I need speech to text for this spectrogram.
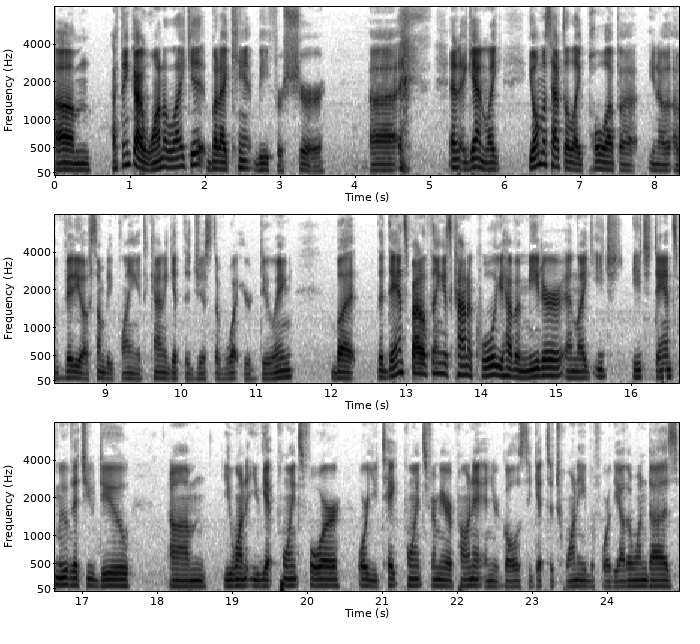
Um, I think I want to like it, but I can't be for sure. Uh, and again, like, you almost have to like pull up a you know a video of somebody playing it to kind of get the gist of what you're doing but the dance battle thing is kind of cool. You have a meter and like each each dance move that you do um, you want you get points for or you take points from your opponent and your goal is to get to 20 before the other one does.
